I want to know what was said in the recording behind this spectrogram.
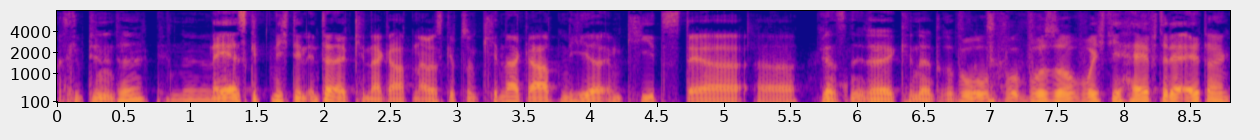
Es gibt den Internetkindergarten. Naja, es gibt nicht den Internetkindergarten, aber es gibt so einen Kindergarten hier im Kiez, der, äh, Die ganzen Internetkinder drin. wo, wo, wo so, wo ich die Hälfte der Eltern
